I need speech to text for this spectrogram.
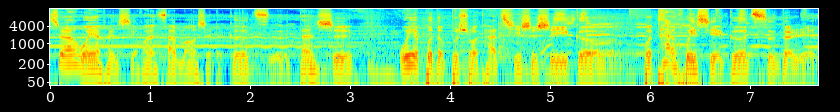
虽然我也很喜欢三毛写的歌词，但是我也不得不说，他其实是一个不太会写歌词的人，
